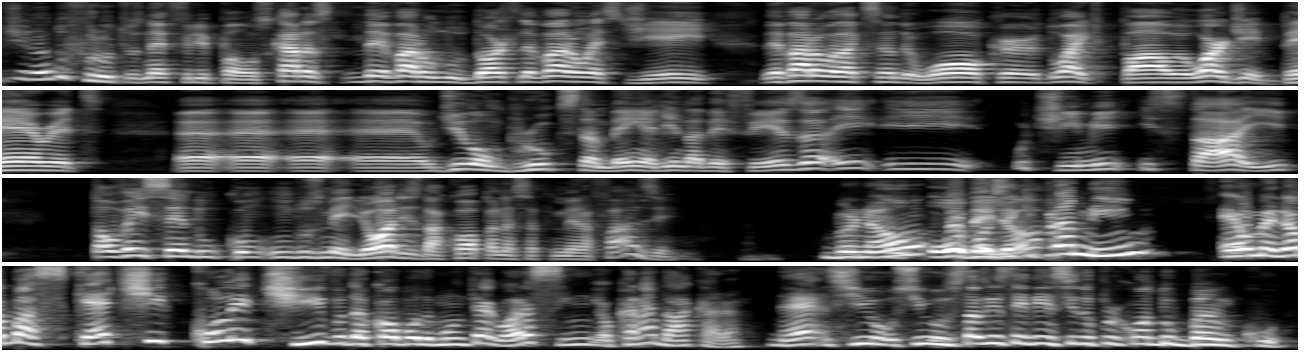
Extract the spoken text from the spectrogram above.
girando frutos, né, Filipão? Os caras levaram o Ludort, levaram o SGA, levaram o Alexander Walker, Dwight Powell, o RJ Barrett, é, é, é, o Dylan Brooks também ali na defesa e, e o time está aí, talvez sendo um, um dos melhores da Copa nessa primeira fase? Brunão, o, o melhor? que pra mim é o melhor basquete coletivo da Copa do Mundo até agora, sim. É o Canadá, cara. Né? Se, se os Estados Unidos têm vencido por conta do banco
